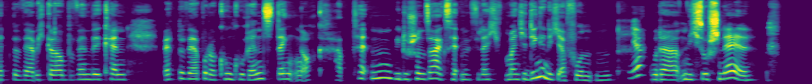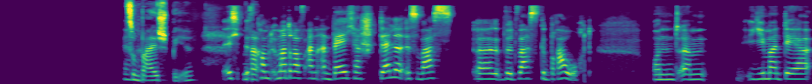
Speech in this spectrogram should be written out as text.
Wettbewerb. Ich glaube, wenn wir keinen Wettbewerb oder Konkurrenzdenken auch gehabt hätten, wie du schon sagst, hätten wir vielleicht manche Dinge nicht erfunden. Ja. Oder nicht so schnell. Ja. Zum Beispiel. Ich. Es kommt immer darauf an, an welcher Stelle ist was, äh, wird was gebraucht. Und ähm, jemand, der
